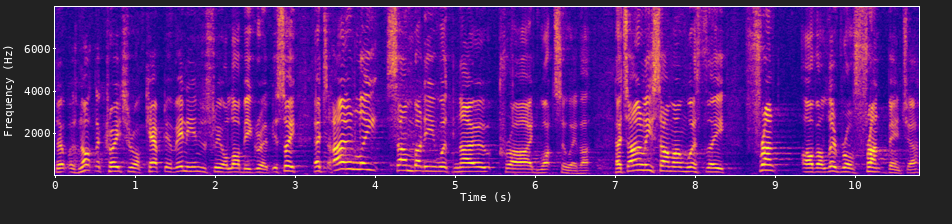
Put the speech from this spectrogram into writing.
that it was not the creature or captive of any industry or lobby group. You see, it's only somebody with no pride whatsoever, it's only someone with the front of a Liberal frontbencher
